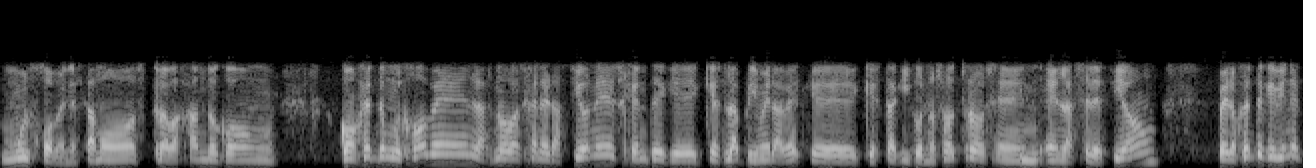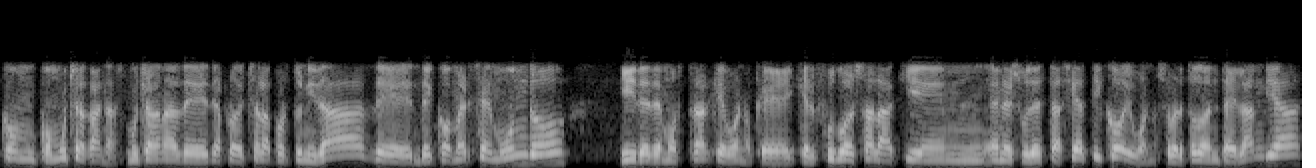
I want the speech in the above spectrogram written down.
muy joven. Estamos trabajando con, gente muy joven, las nuevas generaciones, gente que, que es la primera vez que, está aquí con nosotros en, en la selección, pero gente que viene con, con muchas ganas, muchas ganas de, aprovechar la oportunidad, de, comerse el mundo y de demostrar que bueno que, el fútbol sala aquí en, en el sudeste asiático y bueno sobre todo en Tailandia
